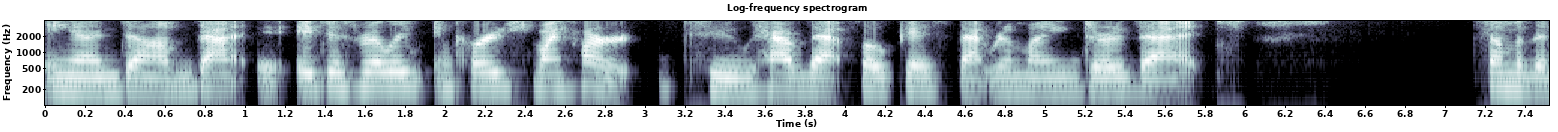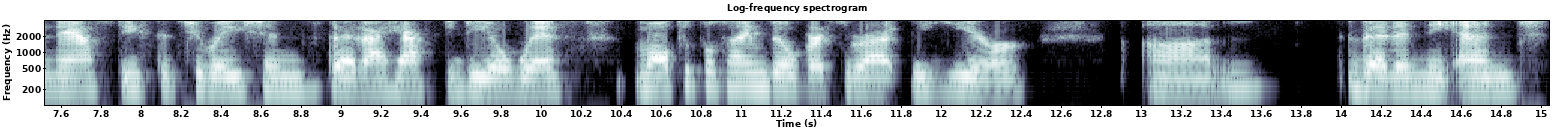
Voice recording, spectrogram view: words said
And um, that it just really encouraged my heart to have that focus, that reminder that some of the nasty situations that I have to deal with multiple times over throughout the year, um, that in the end,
